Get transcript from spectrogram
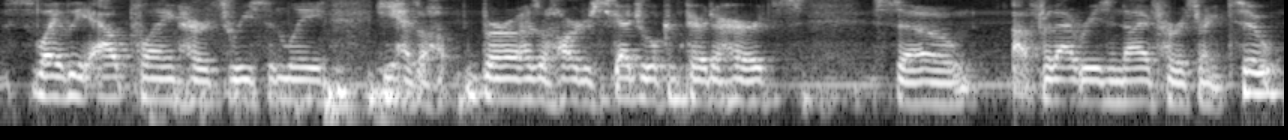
slightly outplaying Hurts recently. He has a Burrow has a harder schedule compared to Hurts, so uh, for that reason, I have Hurts ranked two.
